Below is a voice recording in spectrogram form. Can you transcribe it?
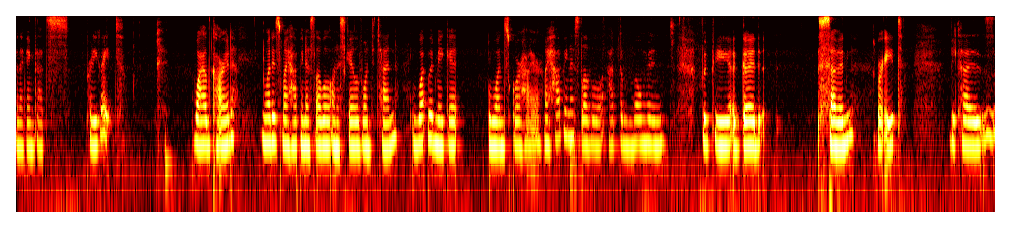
and I think that's pretty great. Wild card. What is my happiness level on a scale of 1 to 10? What would make it one score higher. My happiness level at the moment would be a good seven or eight because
